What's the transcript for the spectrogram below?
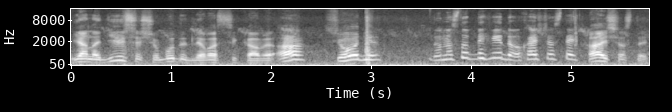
Я надіюся, що буде для вас цікаве. А сьогодні До наступних відео, хай щастить! хай щастить.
